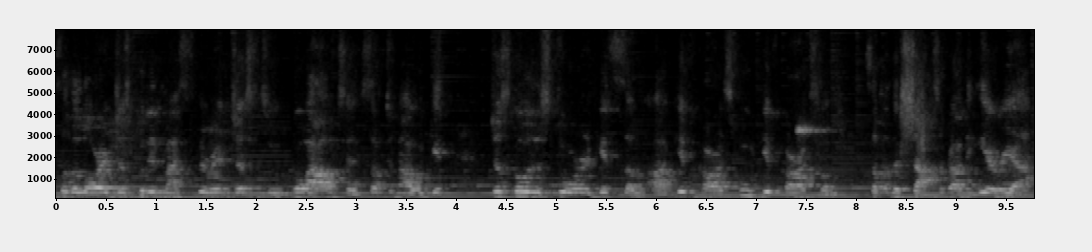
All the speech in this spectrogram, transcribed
So the Lord just put in my spirit just to go out and sometimes I would get just go to the store and get some uh, gift cards, food gift cards from some of the shops around the area,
